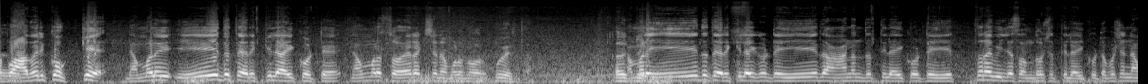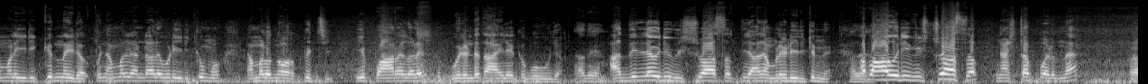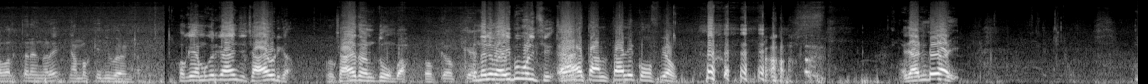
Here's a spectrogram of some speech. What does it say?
അപ്പോൾ അവർക്കൊക്കെ നമ്മൾ ഏത് തിരക്കിലായിക്കോട്ടെ നമ്മളെ സ്വയരക്ഷ നമ്മളൊന്ന് ഉറപ്പുവരുത്താം. നമ്മൾ ഏത് തിരക്കിലായിക്കോട്ടെ ഏത് ആനന്ദത്തിലായിക്കോട്ടെ എത്ര വലിയ സന്തോഷത്തിലായിക്കോട്ടെ. പക്ഷെ നമ്മൾ ഇരിക്കുന്ന ഇടം ഇപ്പം നമ്മൾ രണ്ടാൾ ഇവിടെ ഇരിക്കുമ്പോൾ നമ്മളൊന്ന് ഉറപ്പിച്ച് ഈ പാറകൾ ഉരുണ്ട് താഴേക്ക് പോവുക. അതെ. അതിലെ ഒരു വിശ്വാസത്തിലാണ് നമ്മളിവിടെ ഇരിക്കുന്നത്. അപ്പോൾ ആ ഒരു വിശ്വാസം നഷ്ടപ്പെടുന്ന പ്രവർത്തനങ്ങൾ നമുക്കിനി വേണ്ട. ഓക്കെ നമുക്കൊരു കാര്യം ചായ കുടിക്കാം. ചായ തണുത്തു പോകുമ്പോ ഓക്കെ ഓക്കെ. എന്നാലും വൈബ് പൊളിച്ച്? ചായ തണുത്താൽ കോഫി ആവും. രണ്ട് കായി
